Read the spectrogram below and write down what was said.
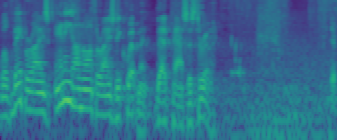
will vaporize any unauthorized equipment that passes through it. Yep.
